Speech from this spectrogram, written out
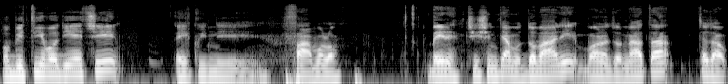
Obiettivo 10 e quindi famolo. Bene, ci sentiamo domani, buona giornata, ciao ciao.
